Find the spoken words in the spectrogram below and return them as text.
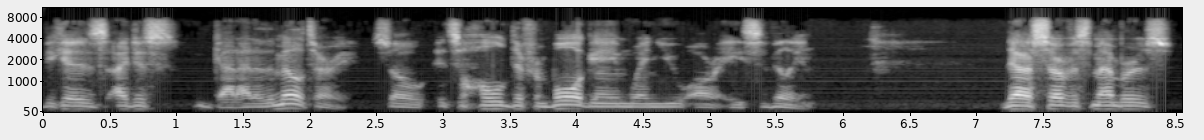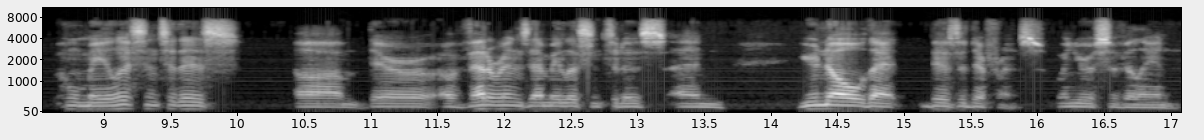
because I just got out of the military. So it's a whole different ball game when you are a civilian. There are service members who may listen to this. Um, there are veterans that may listen to this, and you know that there's a difference when you're a civilian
